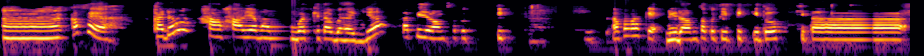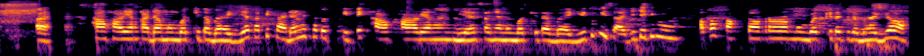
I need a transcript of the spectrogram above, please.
hmm, apa ya? Kadang hal-hal yang membuat kita bahagia tapi dalam satu titik apa kayak di dalam satu titik itu kita eh, hal-hal yang kadang membuat kita bahagia tapi kadang di satu titik hal-hal yang biasanya membuat kita bahagia itu bisa aja jadi apa faktor membuat kita tidak bahagia lah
